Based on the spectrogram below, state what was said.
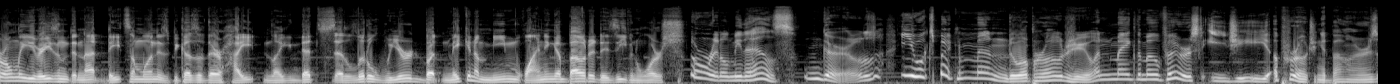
your only reason to not date someone is because of their height, like, that's a little weird, but making a meme whining about it is even worse. Riddle me this. Girls, you expect men to approach you and make the move first, e.g., approaching at bars,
